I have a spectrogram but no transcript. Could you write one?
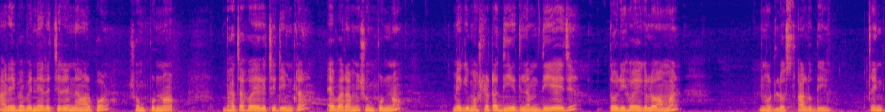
আর এইভাবে নেড়ে চেড়ে নেওয়ার পর সম্পূর্ণ ভাজা হয়ে গেছে ডিমটা। এবার আমি সম্পূর্ণ ম্যাগি মশলাটা দিয়ে দিলাম। দিয়ে এই যে তৈরি হয়ে গেল আমার নুডলস আলু দিয়ে। থ্যাংক ইউ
